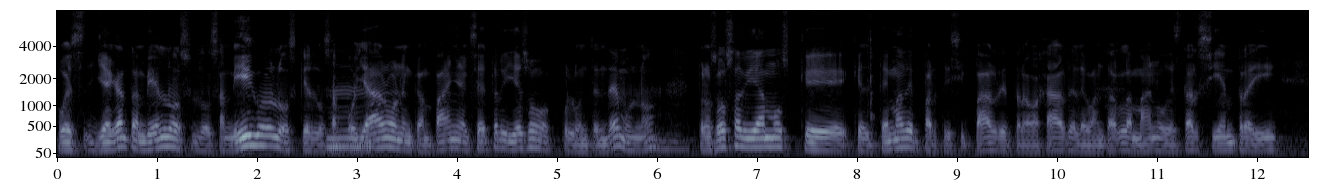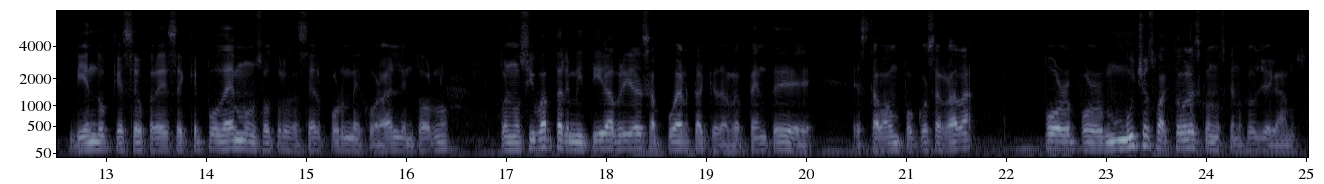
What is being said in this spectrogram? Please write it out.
pues llegan también los, los amigos, los que los apoyaron en campaña, etcétera, y eso pues lo entendemos, ¿no? Pero nosotros sabíamos que, que, el tema de participar, de trabajar, de levantar la mano, de estar siempre ahí, viendo qué se ofrece, qué podemos nosotros hacer por mejorar el entorno, pues nos iba a permitir abrir esa puerta que de repente estaba un poco cerrada por, por muchos factores con los que nosotros llegamos.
